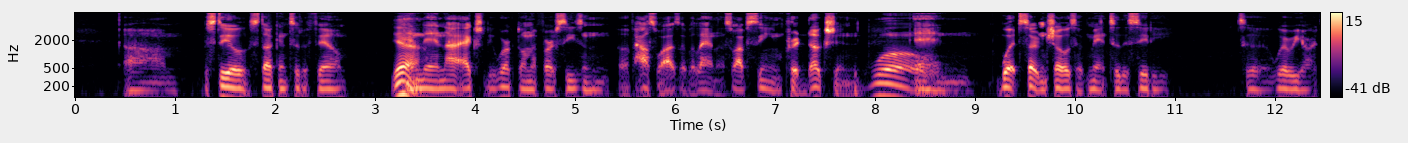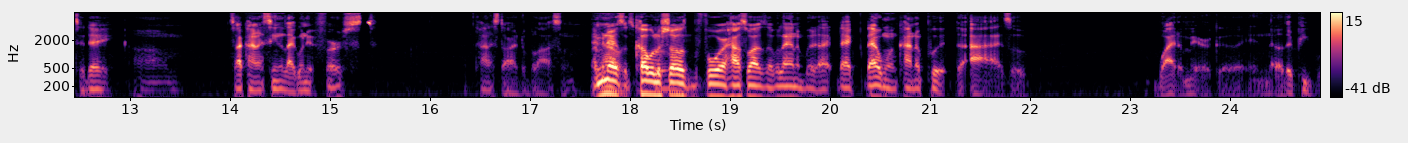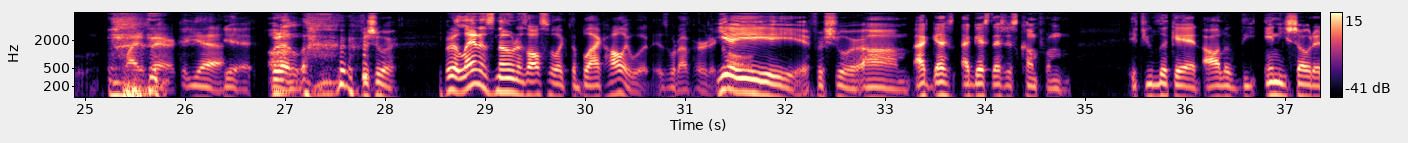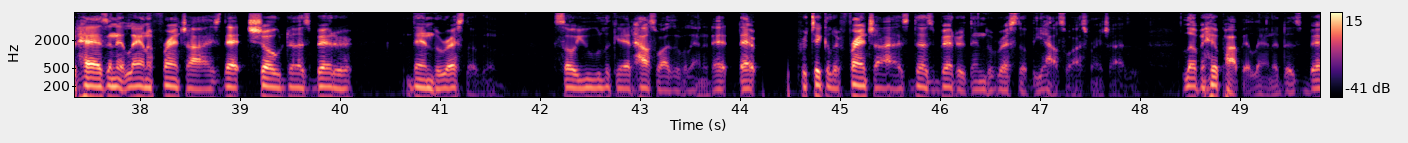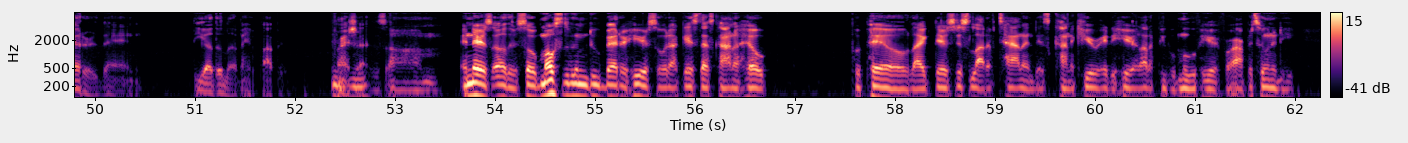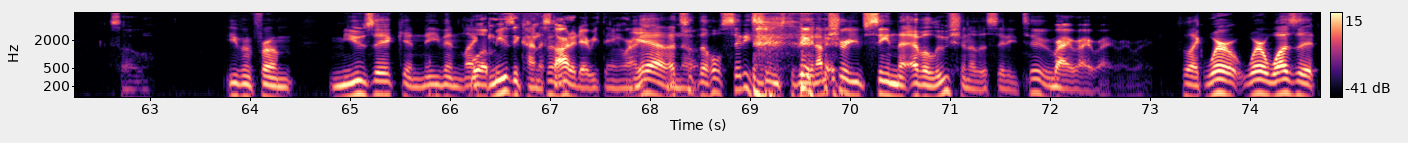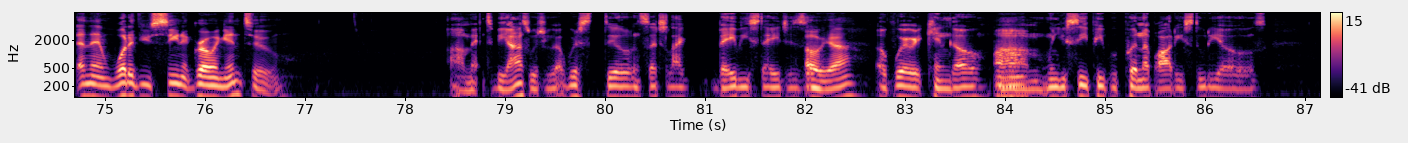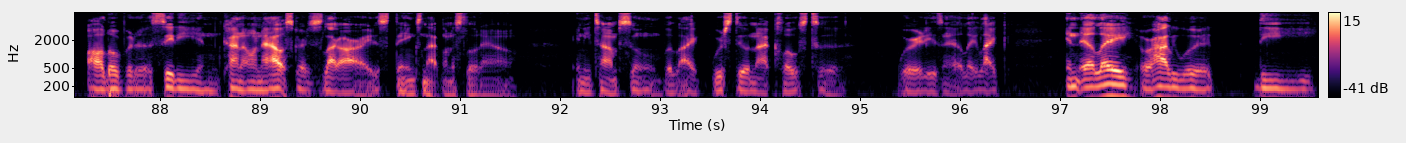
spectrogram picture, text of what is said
Um, but still stuck into the film. Yeah. And then I actually worked on the first season of Housewives of Atlanta. So I've seen production Whoa. and what certain shows have meant to the city to where we are today. Um, so I kind of seen it like when it first kind of started to blossom. I mean, there's a couple of shows before Housewives of Atlanta, but I, that that one kind of put the eyes of white America and other people. White America. Yeah. yeah, But um, Atl- for sure. but Atlanta's known as also like the Black Hollywood, is what I've heard it. Yeah, called. yeah, yeah, yeah, for sure. Um, I guess I guess that's just come from if you look at all of the any show that has an Atlanta franchise, that show does better than the rest of them. So you look at Housewives of Atlanta, that that particular franchise does better than the rest of the Housewives franchises. Love and Hip Hop Atlanta does better than the other Love and Hip Hop franchises. Um, and there's others. So most of them do better here. So I guess that's kind of helped propel. Like there's just a lot of talent that's kind of curated here. A lot of people move here for opportunity. So Even from music and even like well, music kind of started everything, right? Yeah, You that's know? the whole city seems to be, and I'm sure you've seen the evolution of the city too. right, right, right, right. So like, where where was it, and then what have you seen it growing into? Um, to be honest with you, we're still in such like baby stages. Oh of, yeah. of where it can go. Uh-huh. Um, when you see people putting up all these studios all over the city and kind of on the outskirts, it's like, all right, this thing's not going to slow down anytime soon. But like, we're still not close to where it is in LA. Like in LA or Hollywood, the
